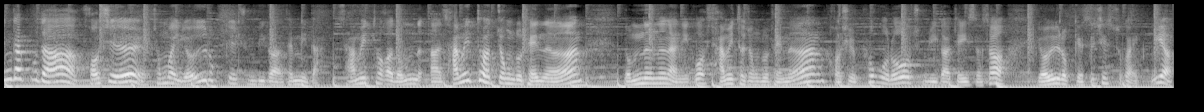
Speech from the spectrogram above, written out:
생각보다 거실 정말 여유롭게 준비가 됩니다. 4m가 넘는 아 4m 정도 되는 넘는은 아니고 4m 정도 되는 거실 폭으로 준비가 돼 있어서 여유롭게 쓰실 수가 있고요.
